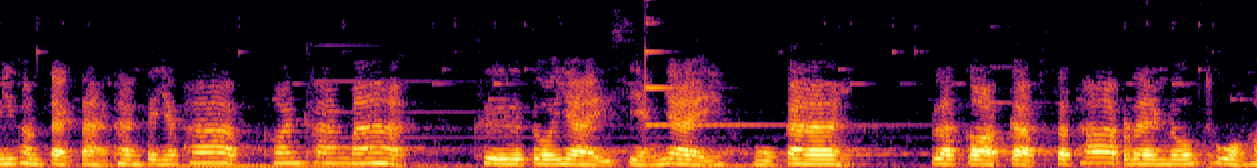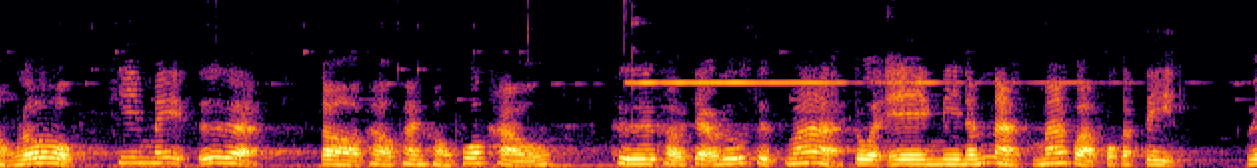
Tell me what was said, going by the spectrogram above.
มีความแตกต่างทางกายภาพค่อนข้างมาก คือตัวใหญ่เสียงใหญ่ หูกลาง ประกอบกับสภาพแรงโน้มถ่วงของโลกที่ไม่เอื้อต่อเผ่าพันธุ์ของพวกเขา คือเขาจะรู้สึกว่าตัวเองมีน้ำหนักมากกว่าปกติ เว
